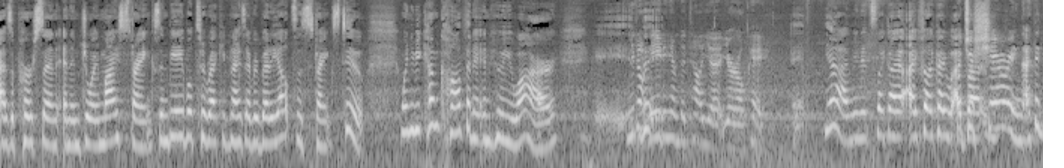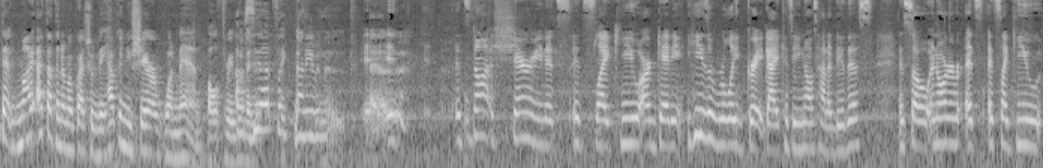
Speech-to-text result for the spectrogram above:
as a person and enjoy my strengths and be able to recognize everybody else's strengths too. When you become confident in who you are, you don't the, need him to tell you you're okay. Yeah, I mean, it's like I, I feel like I. But I you're sharing. I think that my. I thought the number one question would be, how can you share one man, all three women? Oh, see, that's like not even. A, uh, it, it's not sharing. It's it's like you are getting. He's a really great guy because he knows how to do this, and so in order, it's it's like you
